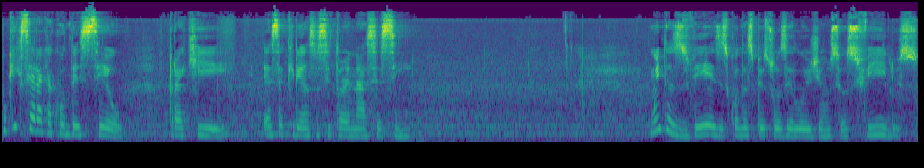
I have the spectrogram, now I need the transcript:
O que será que aconteceu para que essa criança se tornasse assim? Muitas vezes, quando as pessoas elogiam seus filhos,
